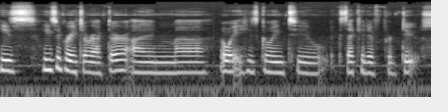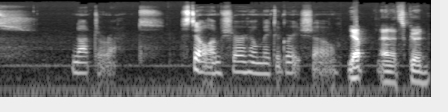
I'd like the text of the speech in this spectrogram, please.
he's he's a great director. I'm. Uh, oh wait, he's going to executive produce, not direct. Still, I'm sure he'll make a great show. Yep, and it's good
